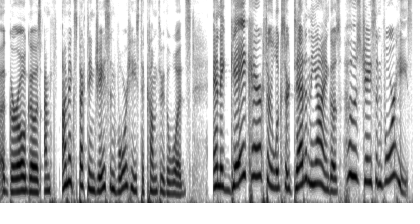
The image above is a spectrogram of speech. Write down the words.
a girl goes, I'm I'm expecting Jason Voorhees to come through the woods. And a gay character looks her dead in the eye and goes, Who's Jason Voorhees?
